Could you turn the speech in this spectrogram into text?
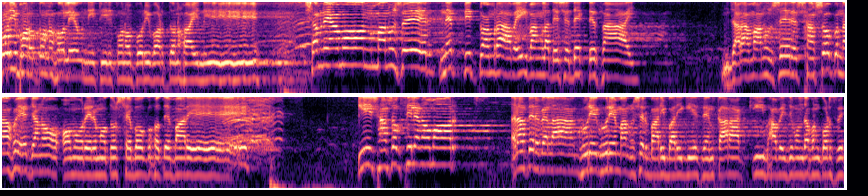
পরিবর্তন হলেও নীতির কোনো পরিবর্তন হয়নি। সামনে এমন মানুষের নেতৃত্ব আমরা এই বাংলাদেশে দেখতে চাই। যারা মানুষের শাসক না হয়ে যেন অমরের মতো সেবক হতে পারে। কি শাসক ছিলেন অমর? রাতের বেলা ঘুরে ঘুরে মানুষের বাড়ি বাড়ি গিয়েছেন। কারা কীভাবে জীবনযাপন করছে?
